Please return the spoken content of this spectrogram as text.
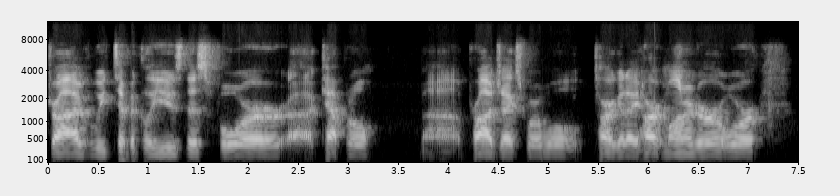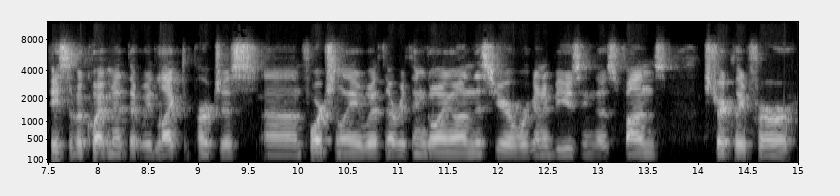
drive. We typically use this for uh, capital uh, projects where we'll target a heart monitor or piece of equipment that we'd like to purchase. Uh, unfortunately, with everything going on this year, we're going to be using those funds strictly for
